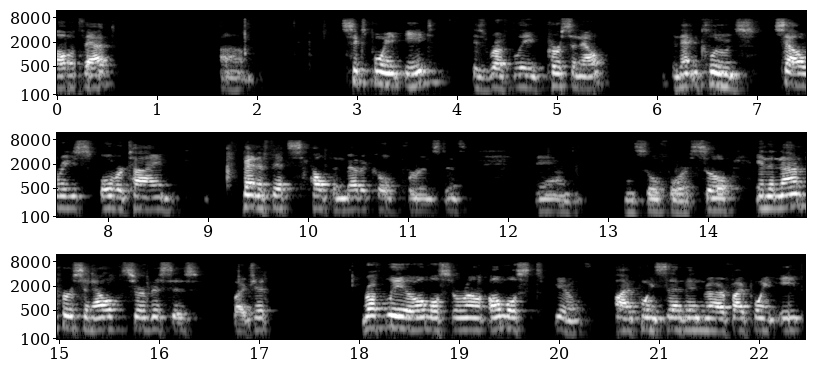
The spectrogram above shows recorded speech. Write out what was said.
of that, um, 6.8 is roughly personnel. And that includes salaries, overtime, benefits, health and medical, for instance, and, and so forth. So in the non-personnel services budget, roughly almost around, almost, you know, 5.7 or 5.8,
